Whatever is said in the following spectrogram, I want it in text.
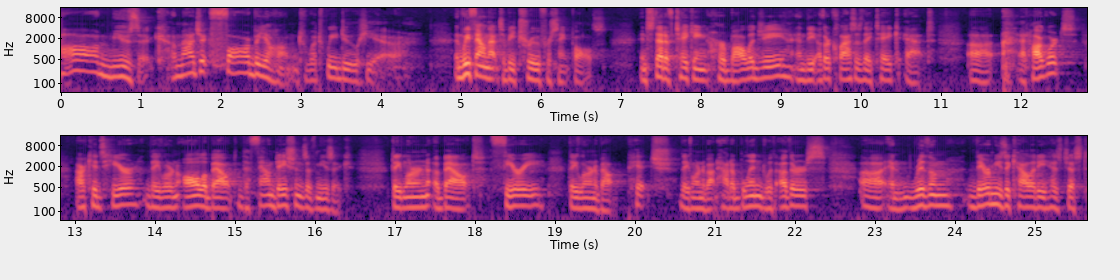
Ah, music, a magic far beyond what we do here. And we found that to be true for St. Paul's. Instead of taking herbology and the other classes they take at, uh, at Hogwarts, our kids here, they learn all about the foundations of music. They learn about theory, they learn about pitch, they learn about how to blend with others uh, and rhythm. Their musicality has just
